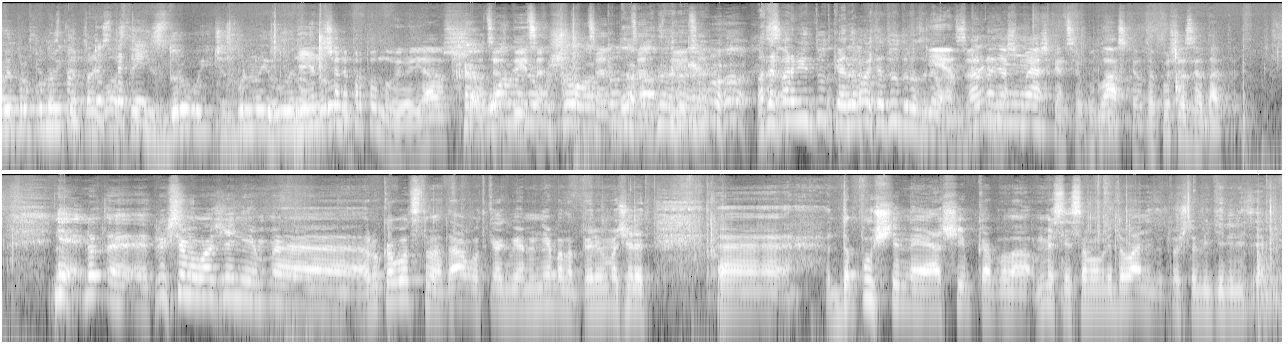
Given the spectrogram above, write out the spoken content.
ви пропонуєте Хтось перекласти такий- із здорової чи з больної голови Ні, на я нічого не здорову? пропоную. Я ж це Вон ж він дивіться. ушов Це, оттуда. це, дивіться. А тепер він тут каже, давайте тут Ні, розглянемо. звернення ж мешканців, будь ласка, так ви ж розглядайте. Не, ну, э, э, при всем уважении э, руководства, да, вот как бы оно ни было, в первую очередь, э, допущенная ошибка была вместе самовредования за то, что выделили землю.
